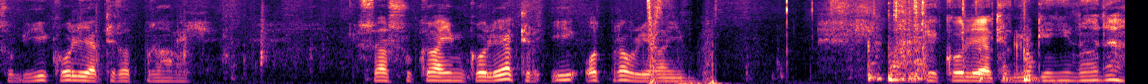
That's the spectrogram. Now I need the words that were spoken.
щоб її колектор відправити. Зараз шукаємо колектор і відправляємо. Такий колектор людині треба.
